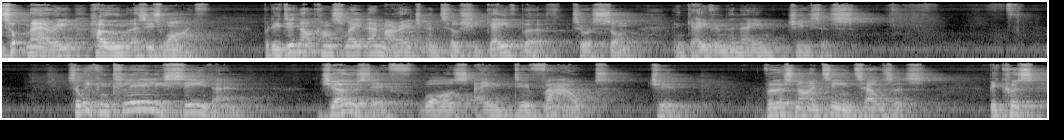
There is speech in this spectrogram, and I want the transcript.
took Mary home as his wife. But he did not consummate their marriage until she gave birth to a son and gave him the name Jesus. So we can clearly see then Joseph was a devout Jew. Verse 19 tells us because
